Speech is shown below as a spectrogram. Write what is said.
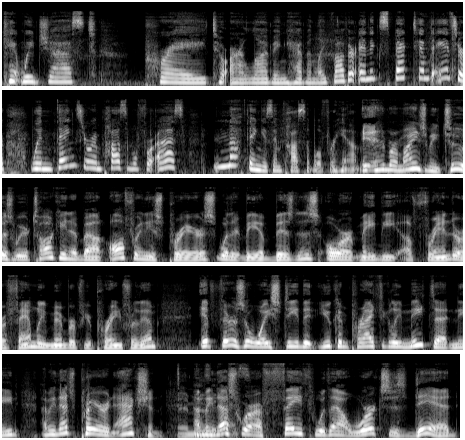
can't we just pray to our loving heavenly Father and expect him to answer when things are impossible for us, nothing is impossible for him. And it reminds me too, as we were talking about offering these prayers, whether it be a business or maybe a friend or a family member, if you're praying for them, if there's a way, Steve, that you can practically meet that need, I mean, that's prayer in action. Amen. I mean, that's where our faith without works is dead.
